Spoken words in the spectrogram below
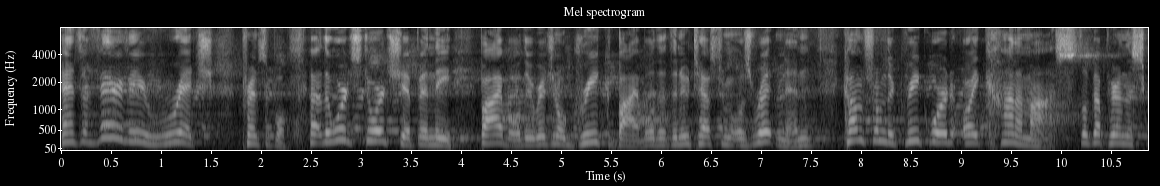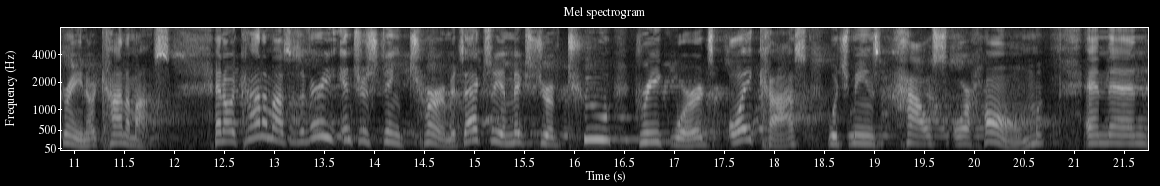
And it's a very, very rich principle. Uh, the word stewardship in the Bible, the original Greek Bible that the New Testament was written in, comes from the Greek word oikonomos. Look up here on the screen, oikonomos. And oikonomos is a very interesting term. It's actually a mixture of two Greek words, oikos, which means house or home, and then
